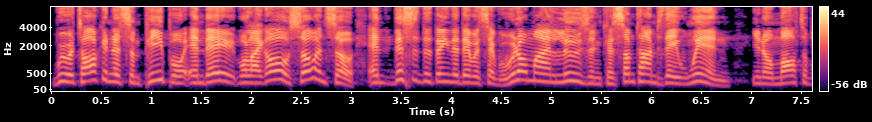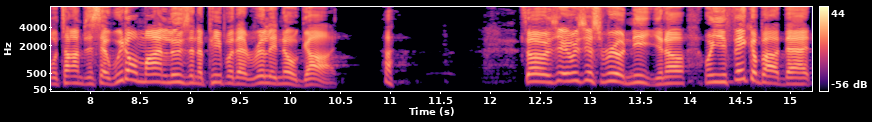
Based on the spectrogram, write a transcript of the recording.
We were talking to some people and they were like, oh, so and so. And this is the thing that they would say. Well, we don't mind losing because sometimes they win, you know, multiple times. They said, we don't mind losing to people that really know God. so it was, it was just real neat, you know. When you think about that,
